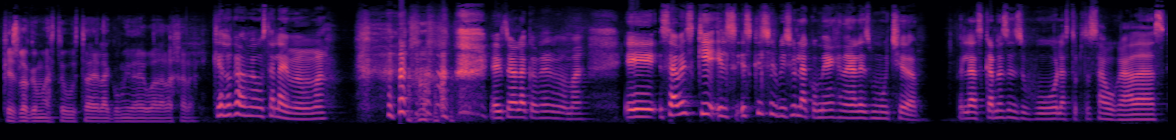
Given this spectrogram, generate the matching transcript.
¿Qué es lo que más te gusta de la comida de Guadalajara? ¿Qué es lo que más me gusta de la de mi mamá? Extra la comida de mi mamá. Eh, ¿Sabes qué? El, es que el servicio de la comida en general es muy chida. Las carnes en su jugo, las tortas ahogadas,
